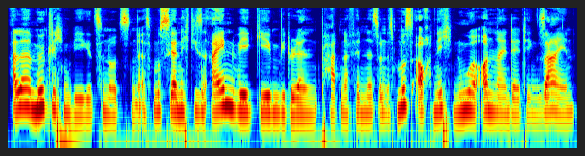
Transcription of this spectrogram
alle möglichen Wege zu nutzen. Es muss ja nicht diesen einen Weg geben, wie du deinen Partner findest und es muss auch nicht nur Online-Dating sein.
